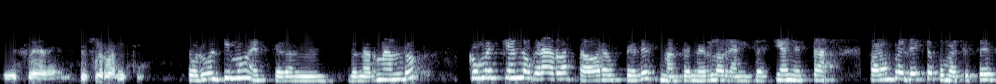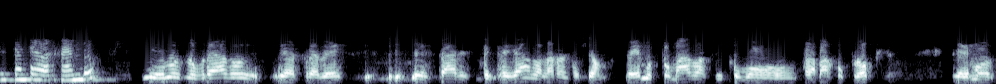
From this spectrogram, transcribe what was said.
que se, que se organicen. Por último, este, don, don Armando, ¿cómo es que han logrado hasta ahora ustedes mantener la organización esta para un proyecto como el que ustedes están trabajando? Hemos logrado este, a través de estar entregado a la organización. Le hemos tomado así como trabajo propio. Le hemos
